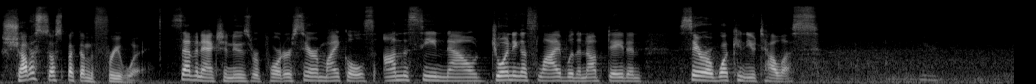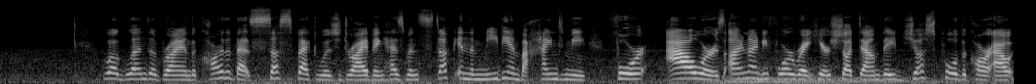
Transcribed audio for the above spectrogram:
shot a suspect on the freeway. 7 Action News reporter Sarah Michaels on the scene now, joining us live with an update. And Sarah, what can you tell us? Well, Glenda Brian, the car that that suspect was driving has been stuck in the median behind me for hours. I-94 right here shut down. They just pulled the car out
